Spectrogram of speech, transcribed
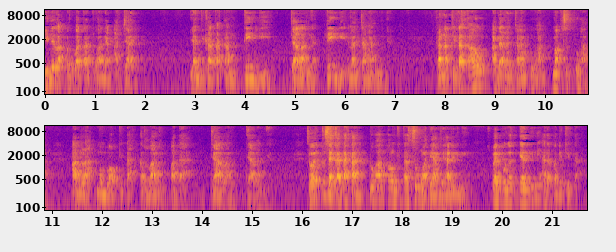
Inilah perbuatan Tuhan yang ajaib. Yang dikatakan tinggi jalannya, tinggi rancangannya. Karena kita tahu ada rancangan Tuhan. Maksud Tuhan adalah membawa kita kembali pada jalan-jalannya. Sebab itu saya katakan, Tuhan tolong kita semua di hari-hari ini Supaya pengertian ini ada pada kita.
